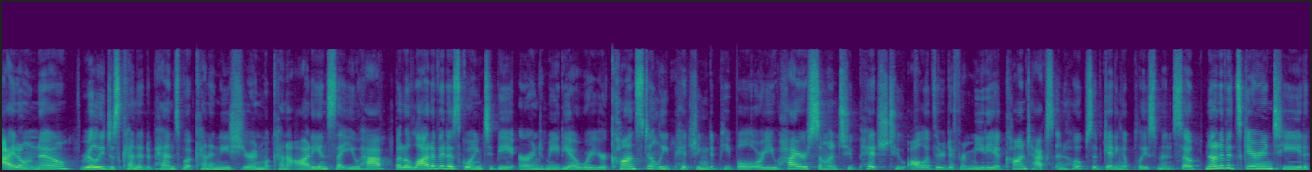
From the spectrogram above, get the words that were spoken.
I don't know. Really just kind of depends what kind of niche you're in, what kind of audience that you have. But a lot of it is going to be earned media where you're constantly pitching to people or you hire someone to pitch to all of their different media contacts in hopes of getting a placement. So none of it's guaranteed,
